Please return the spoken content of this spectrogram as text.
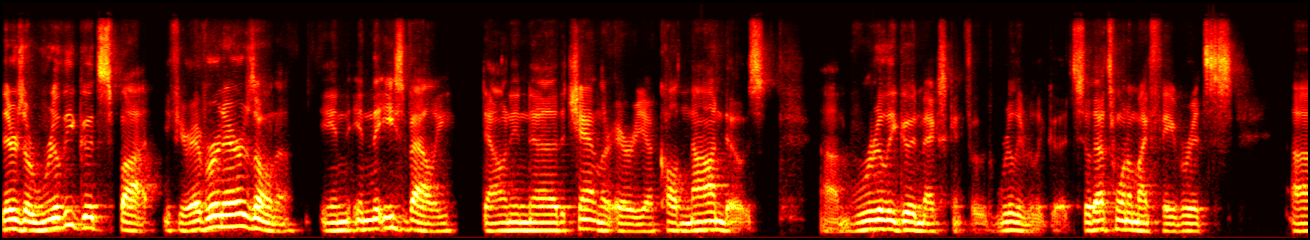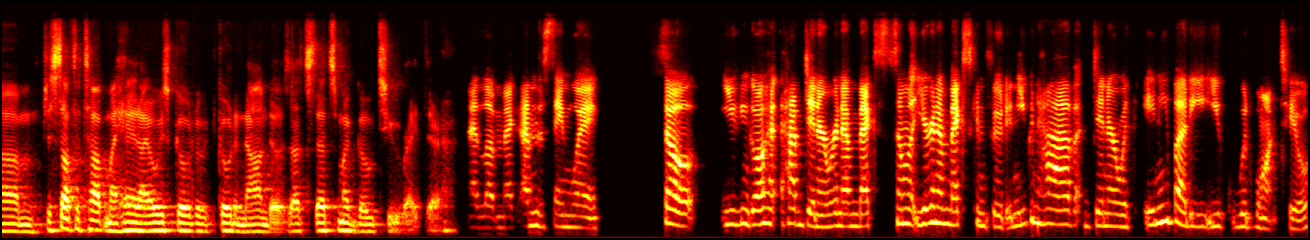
there's a really good spot if you're ever in Arizona in, in the East Valley, down in uh, the Chandler area called Nando's. Um, really good Mexican food, really, really good. So that's one of my favorites. Um, just off the top of my head, I always go to go to Nando's. That's that's my go-to right there. I love Mex. I'm the same way. So you can go have dinner. We're gonna have Mex. Some you're gonna have Mexican food, and you can have dinner with anybody you would want to.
